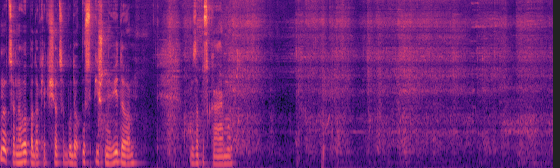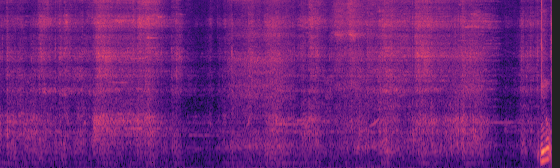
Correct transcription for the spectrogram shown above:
Ну, це на випадок, якщо це буде успішне відео. Запускаємо. Ну,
